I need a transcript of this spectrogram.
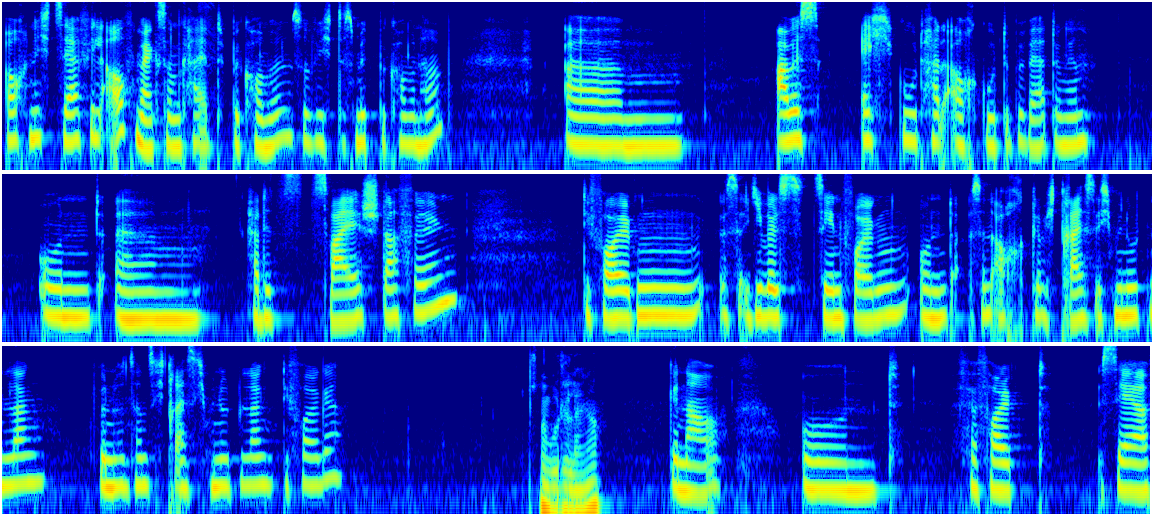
auch nicht sehr viel Aufmerksamkeit bekommen, so wie ich das mitbekommen habe. Ähm, aber ist echt gut, hat auch gute Bewertungen und ähm, hat jetzt zwei Staffeln. Die Folgen, ist jeweils zehn Folgen und sind auch, glaube ich, 30 Minuten lang, 25, 30 Minuten lang die Folge. Ist eine gute Länge. Genau. Und verfolgt sehr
